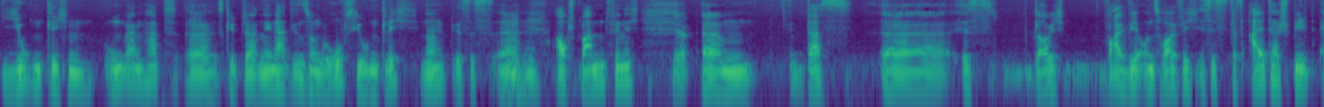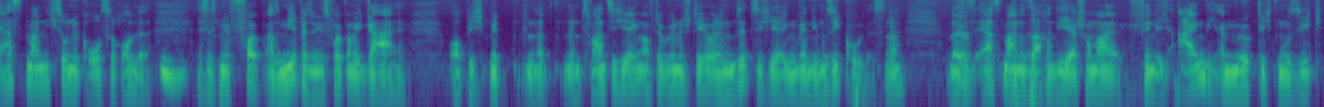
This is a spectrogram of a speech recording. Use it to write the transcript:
jugendlichen Umgang hat. Äh, es gibt ja, Nena hat diesen Song Berufsjugendlich, ne? das ist äh, mhm. auch spannend, finde ich. Ja. Ähm, das äh, ist, glaube ich, weil wir uns häufig, es ist, das Alter spielt erstmal nicht so eine große Rolle. Mhm. Es ist mir voll, also mir persönlich ist vollkommen egal, ob ich mit einem 20-Jährigen auf der Bühne stehe oder einem 70-Jährigen, wenn die Musik cool ist. Ne? Und das ja. ist erstmal eine Sache, die ja schon mal, finde ich, eigentlich ermöglicht Musik,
